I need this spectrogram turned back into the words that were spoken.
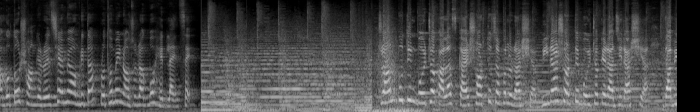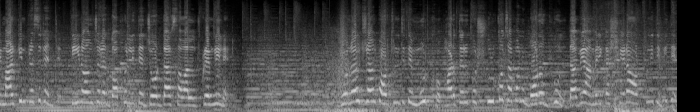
স্বাগত। সঙ্গে রয়েছে আমি অমৃতা। প্রথমেই নজর রাখব হেডলাইন্সে। ট্রাম্প পুতিন বৈঠক আলাস্কায় শর্ত চাপালো রাশিয়া। বিনা শর্তে বৈঠকে রাজি রাশিয়া। দাবি মার্কিন প্রেসিডেন্টের। তিন অঞ্চলের দখল নিতে জোরদার সওয়াল ক্রেমলিনের। ডোনাল্ড ট্রাম্প অর্থনীতিতে মূর্খ। ভারতের উপর শুল্ক চাপানো বড় ভুল, দাবি আমেরিকার সেরা অর্থনীতিবিদের।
